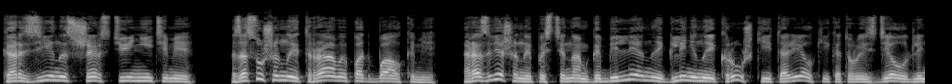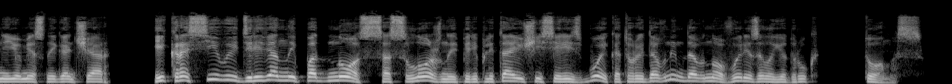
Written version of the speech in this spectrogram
корзины с шерстью и нитями, засушенные травы под балками, развешанные по стенам гобелены, глиняные кружки и тарелки, которые сделал для нее местный гончар, и красивый деревянный поднос со сложной переплетающейся резьбой, который давным-давно вырезал ее друг Томас.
